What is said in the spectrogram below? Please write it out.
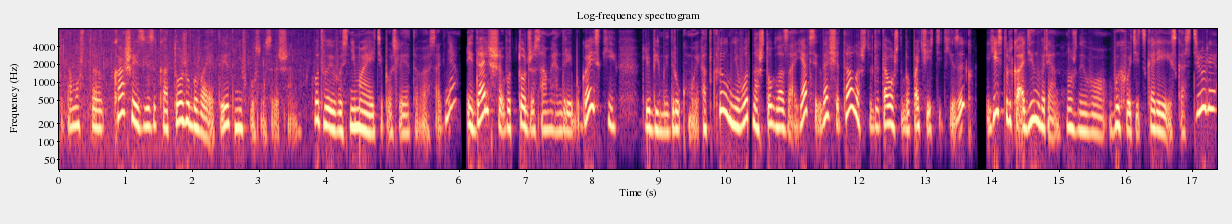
потому что каша из языка тоже бывает, и это невкусно совершенно. Вот вы его снимаете после этого с огня, и дальше вот тот же самый Андрей Бугайский, любимый друг мой, открыл мне вот на что глаза. Я всегда считала, что для того, чтобы почистить язык, есть только один вариант. Нужно его выхватить скорее из кастрюли,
